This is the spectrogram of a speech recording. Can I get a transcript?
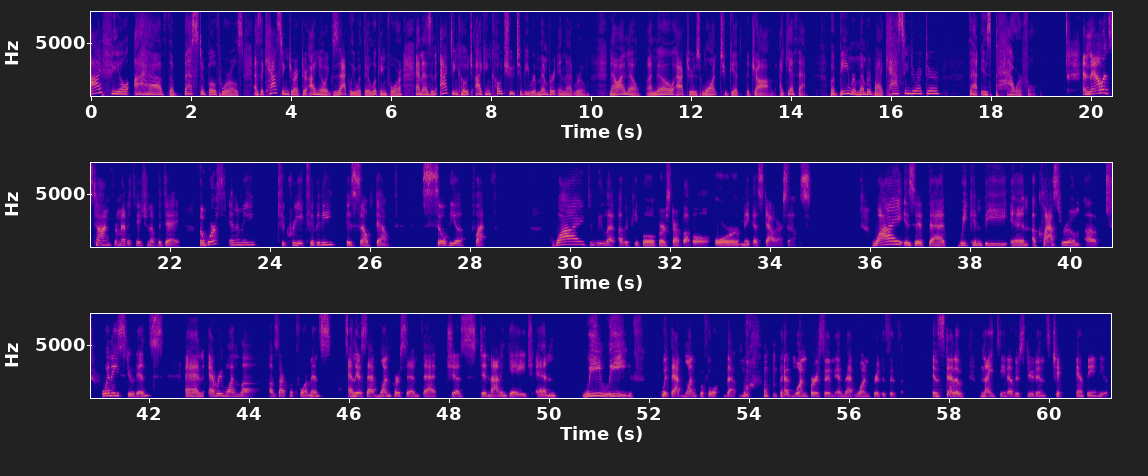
I feel I have the best of both worlds. As a casting director, I know exactly what they're looking for. And as an acting coach, I can coach you to be remembered in that room. Now, I know, I know actors want to get the job. I get that. But being remembered by a casting director, that is powerful. And now it's time for meditation of the day. The worst enemy to creativity is self doubt. Sylvia Plath. Why do we let other people burst our bubble or make us doubt ourselves? Why is it that we can be in a classroom of 20 students and everyone loves our performance. And there's that one person that just did not engage. And we leave with that one perform that that one person and that one criticism instead of 19 other students championing you.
